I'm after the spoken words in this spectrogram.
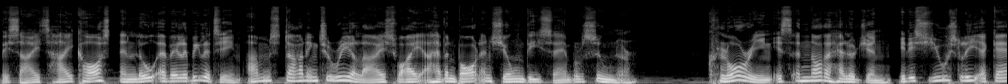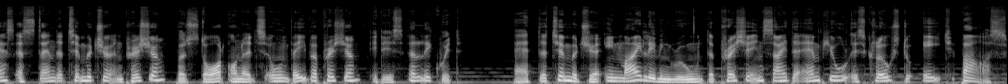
Besides high cost and low availability, I'm starting to realize why I haven't bought and shown these samples sooner. Chlorine is another halogen. It is usually a gas at standard temperature and pressure, but stored on its own vapor pressure, it is a liquid. At the temperature in my living room, the pressure inside the ampule is close to 8 bars.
